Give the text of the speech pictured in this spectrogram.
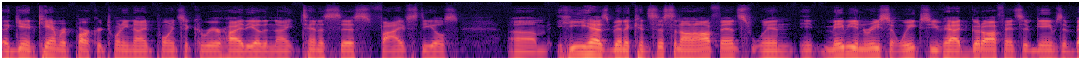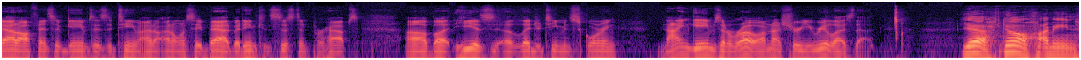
Again, Cameron Parker, 29 points, a career high the other night, 10 assists, five steals. Um, he has been a consistent on offense when it, maybe in recent weeks you've had good offensive games and bad offensive games as a team. I don't, I don't want to say bad, but inconsistent perhaps. Uh, but he has uh, led your team in scoring nine games in a row. I'm not sure you realize that. Yeah, no, I mean,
